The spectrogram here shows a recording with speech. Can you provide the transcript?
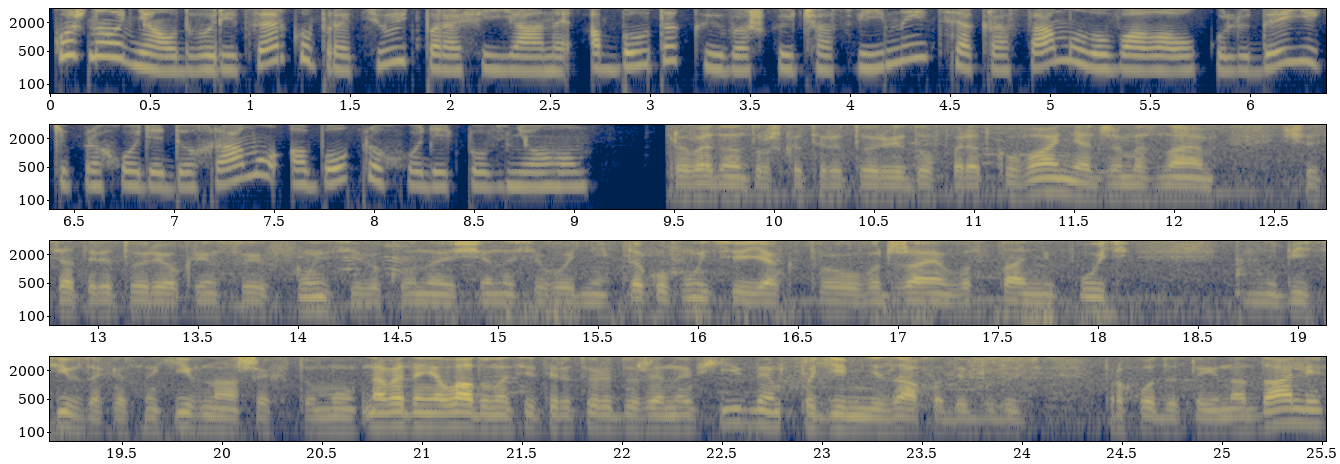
Кожного дня у дворі церкви працюють парафіяни, аби у такий важкий час війни ця краса милувала око людей, які приходять до храму або проходять повз нього. Приведено трошки територію до впорядкування, адже ми знаємо, що ця територія, окрім своїх функцій, виконує ще на сьогодні таку функцію, як проводжаємо в останню путь бійців, захисників наших. Тому наведення ладу на цій території дуже необхідне. Подібні заходи будуть проходити і надалі,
